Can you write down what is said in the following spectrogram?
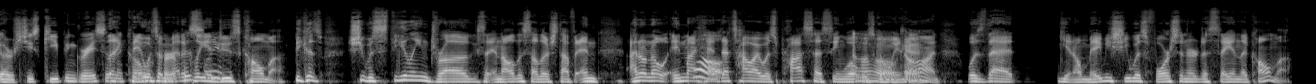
or she's keeping Grace in Like the coma? it was a medically induced coma because she was stealing drugs and all this other stuff. And I don't know, in my Well- head, that's how I was processing what was Oh, going okay. on. Was that you know maybe she was forcing her to stay in the coma?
